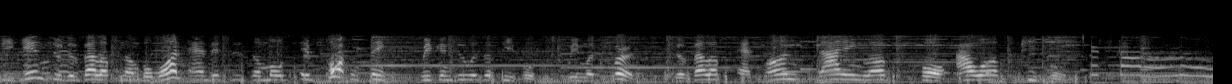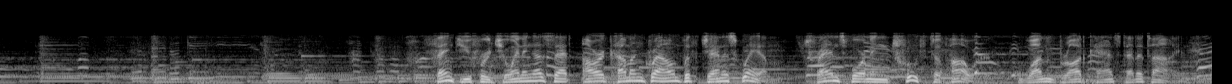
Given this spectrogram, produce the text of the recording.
begin to develop number one, and this is the most important thing we can do as a people. We must first develop an undying love for our people. Thank you for joining us at Our Common Ground with Janice Graham, transforming truth to power, one broadcast at a time.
